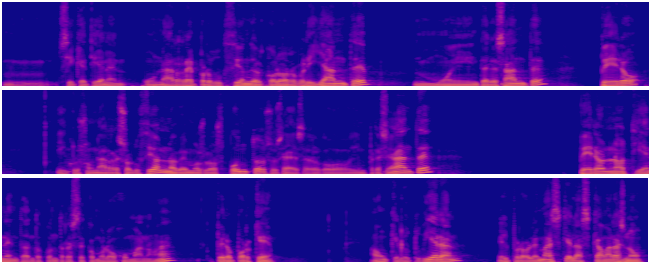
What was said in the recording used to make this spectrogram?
mm, sí que tienen una reproducción del color brillante, muy interesante, pero incluso una resolución, no vemos los puntos, o sea, es algo impresionante, pero no tienen tanto contraste como el ojo humano. ¿eh? ¿Pero por qué? Aunque lo tuvieran, el problema es que las cámaras no.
